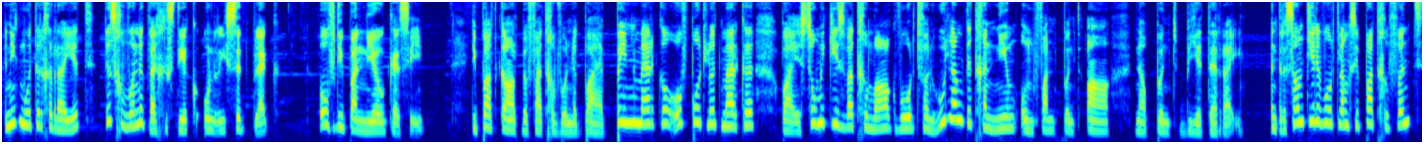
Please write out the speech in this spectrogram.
in die motor gery het, dis gewoonlik weggesteek onder die sitplek of die paneelkussie. Die padkaart bevat gewoonlik baie penmerke of potloodmerke, baie sommetjies wat gemaak word van hoe lank dit gaan neem om van punt A na punt B te ry. Interessanthede word langs die pad gevind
